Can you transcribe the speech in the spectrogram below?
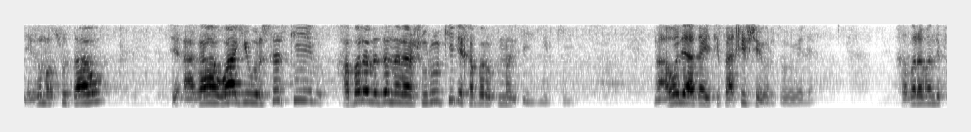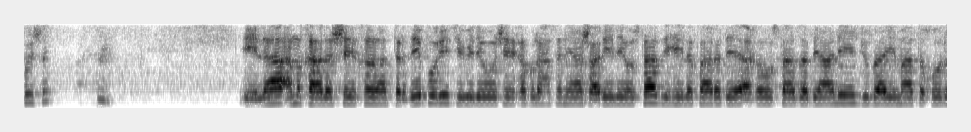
دغه مقصود دا و چې هغه واګي ورسوس کی خبره لزنه را شروع کی د خبرو په منځ کې ګیر کی نو اول هغه اتفاقی شی ورته ویله خبره باندې پوه شئ الا ان قال الشيخ تر دې پوری چې ویلو شیخ ابو الحسن اشعری له استاد هی لپاره دی هغه استاد ابي علي جبای ما تقول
